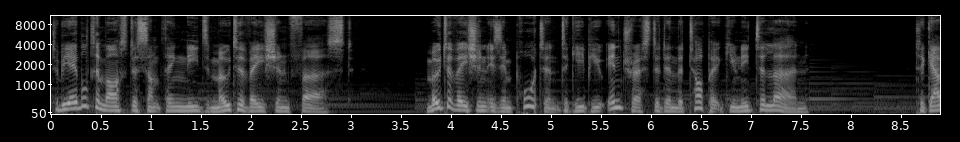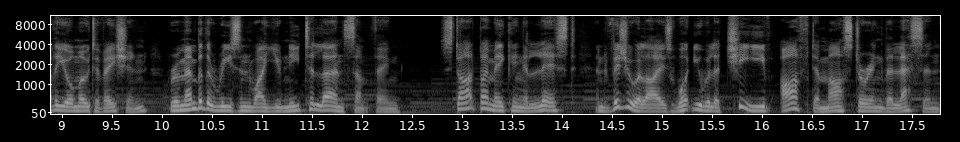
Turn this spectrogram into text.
To be able to master something needs motivation first. Motivation is important to keep you interested in the topic you need to learn. To gather your motivation, remember the reason why you need to learn something. Start by making a list and visualize what you will achieve after mastering the lesson.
